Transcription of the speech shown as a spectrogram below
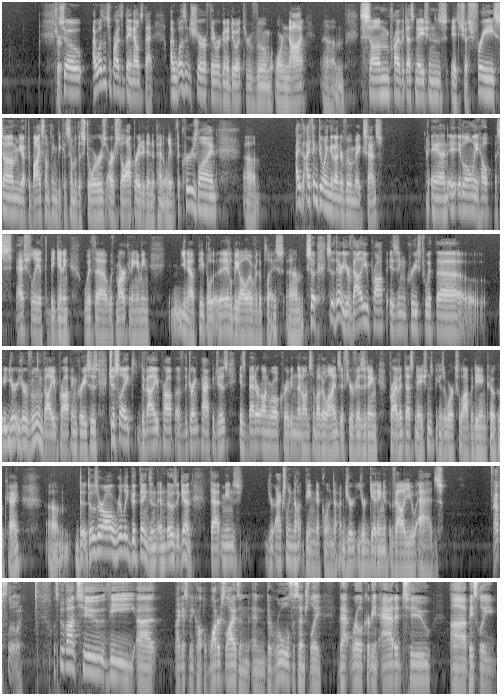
Sure. So I wasn't surprised that they announced that. I wasn't sure if they were going to do it through Voom or not. Um, some private destinations, it's just free. Some you have to buy something because some of the stores are still operated independently of the cruise line. Um, I, I, think doing it under Voom makes sense, and it, will only help, especially at the beginning with uh, with marketing. I mean, you know, people it'll be all over the place. Um, so so there, your value prop is increased with. Uh, your your Voom value prop increases, just like the value prop of the drink packages is better on Royal Caribbean than on some other lines if you're visiting private destinations because it works with Labadee and Coco Cay. Um, th- those are all really good things, and, and those again, that means you're actually not being nickel and dimed. You're you're getting value adds. Absolutely. Let's move on to the uh, I guess we call it the water slides and and the rules essentially that Royal Caribbean added to uh, basically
